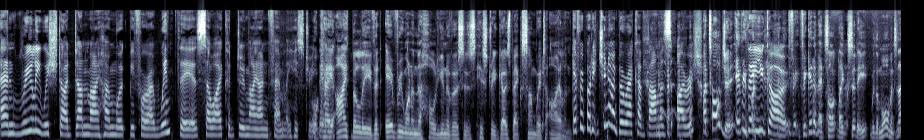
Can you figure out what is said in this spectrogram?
and really wished I'd done my homework before I went there so I could do my own family history Okay, there. I believe that everyone in the whole universe's history goes back somewhere to Ireland. Everybody, do you know Barack Obama's Irish? I told you, everybody. There you go. F- Forget about Salt Lake City with the Mormons. No,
